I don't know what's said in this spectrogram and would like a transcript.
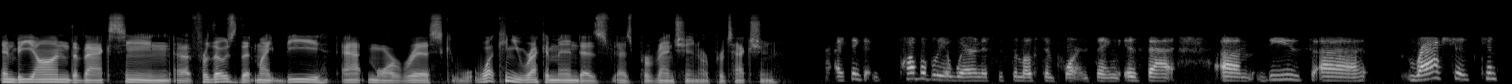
And beyond the vaccine, uh, for those that might be at more risk, what can you recommend as, as prevention or protection? I think probably awareness is the most important thing, is that um, these uh, rashes can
